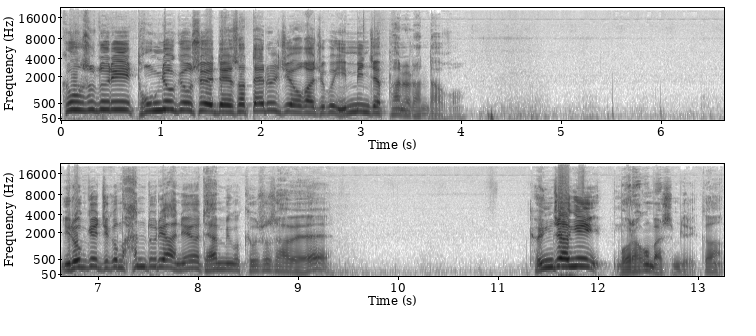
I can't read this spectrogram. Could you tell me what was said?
그 교수들이 동료 교수에 대해서 때를 지어가지고 인민재판을 한다고. 이런 게 지금 한둘이 아니에요. 대한민국 교수 사회에. 굉장히 뭐라고 말씀드릴까.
